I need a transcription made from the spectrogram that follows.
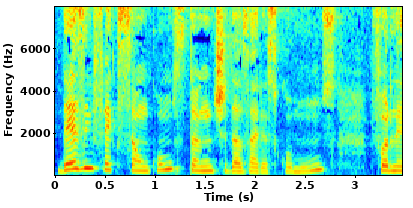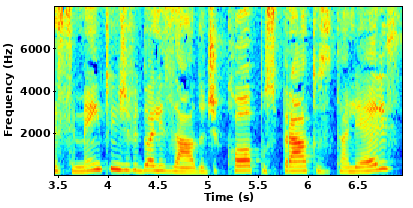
desinfecção constante das áreas comuns, fornecimento individualizado de copos, pratos e talheres,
